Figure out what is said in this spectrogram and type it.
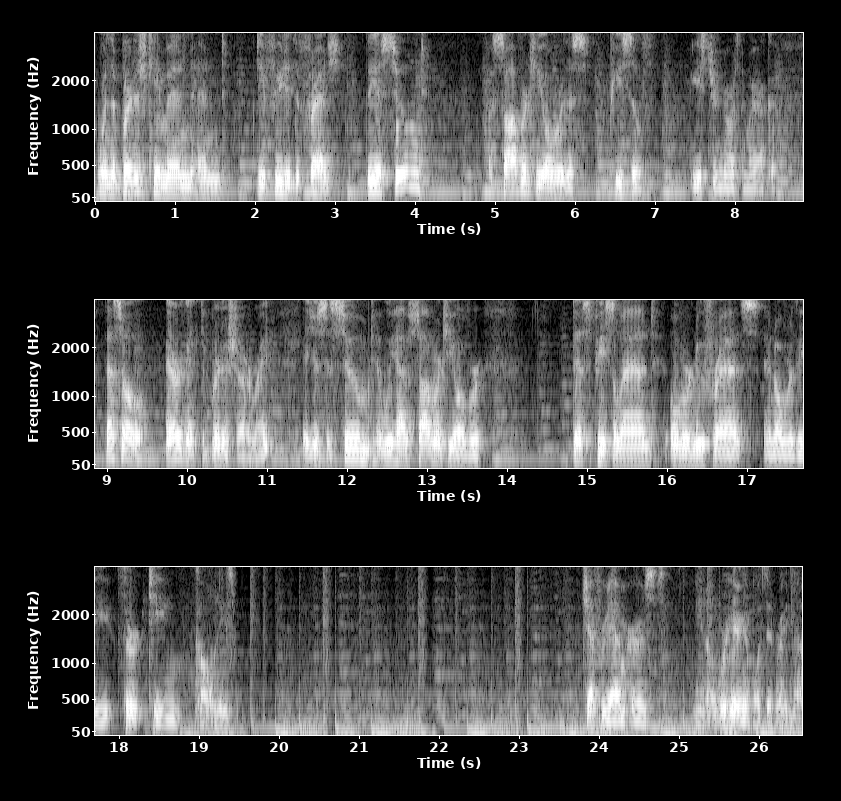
When the British came in and defeated the French, they assumed a sovereignty over this piece of eastern North America. That's how arrogant the British are, right? They just assumed we have sovereignty over this piece of land, over New France, and over the 13 colonies. Jeffrey Amherst, you know, we're hearing about that right now.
